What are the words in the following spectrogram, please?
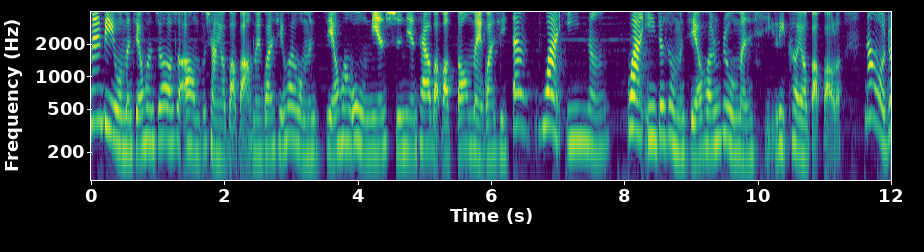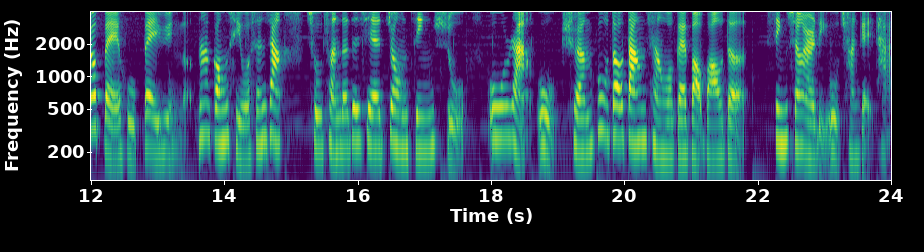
maybe 我们结婚之后说哦，我们不想有宝宝，没关系；或者我们结婚五年、十年才有宝宝都没关系。但万一呢？万一就是我们结婚入门喜，立刻有宝宝了，那我就北湖备孕了。那恭喜我身上储存的这些重金属。污染物全部都当成我给宝宝的新生儿礼物传给他，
